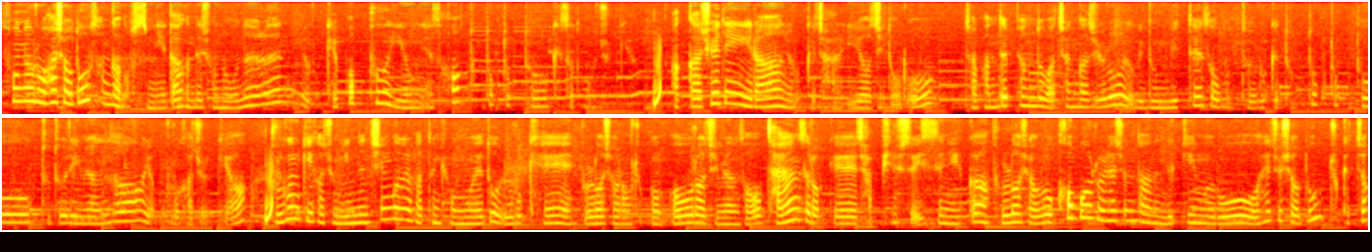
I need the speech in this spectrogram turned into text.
손으로 하셔도 상관없습니다. 근데 저는 오늘은 이렇게 퍼프 이용해서 톡톡톡톡 해서 넣어줄게요. 아까 쉐딩이랑 이렇게 잘 이어지도록 자 반대편도 마찬가지로 여기 눈 밑에서부터 이렇게 톡톡톡톡 두드리면서 옆으로 가줄게요. 붉은기가 좀 있는 친구들 같은 경우에도 이렇게 블러셔랑 조금 어우러지면서 자연스럽게 잡힐 수 있으니까 블러셔로 커버를 해준다는 느낌으로 해주셔도 좋겠죠?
